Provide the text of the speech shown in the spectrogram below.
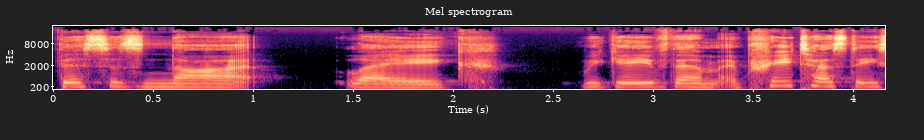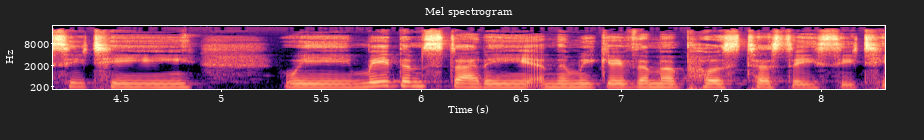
This is not like we gave them a pre-test ACT, we made them study, and then we gave them a post-test ACT.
